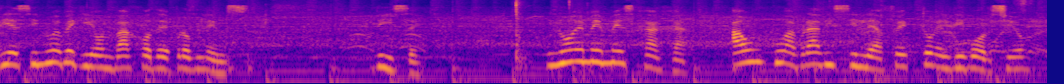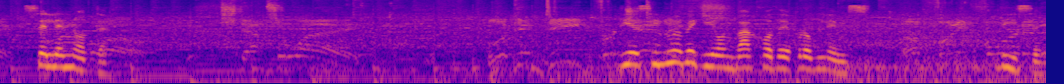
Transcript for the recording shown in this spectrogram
...19 bajo de problems. Dice. No memes jaja, aun a Brady si le afectó el divorcio, se le nota. 19 bajo de problems. Dice.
